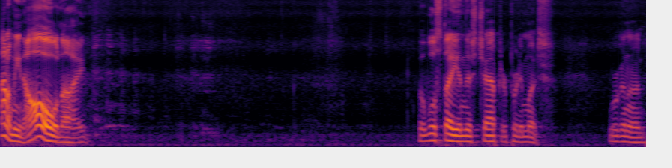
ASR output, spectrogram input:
I don't mean all night. But we'll stay in this chapter pretty much. We're going to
